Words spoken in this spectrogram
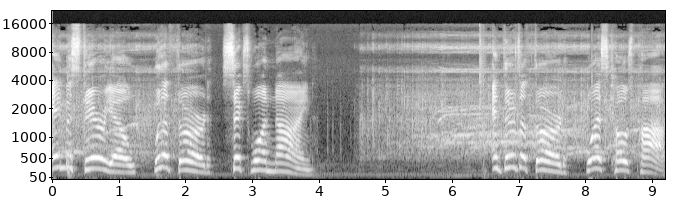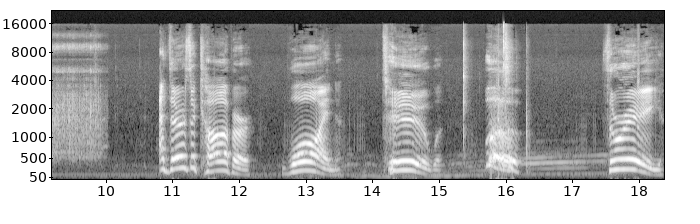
And Mysterio with a third 619. And there's a third West Coast Pop. And there's a cover. One, two, three.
